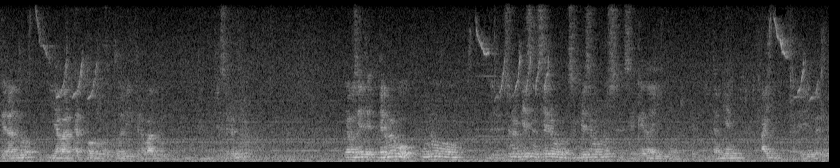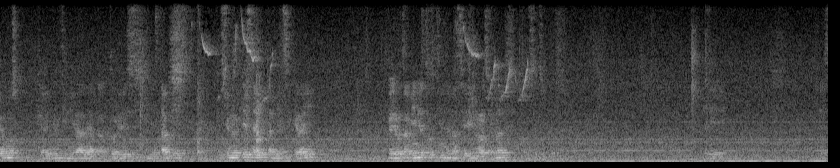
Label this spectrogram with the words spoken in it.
iterando y abarca todo, todo el intervalo se reúne. Digamos, de, de nuevo, uno, si uno empieza en cero o si empieza en uno, se, queda ahí, ¿no? Y también hay, eh, vemos que hay una infinidad de atractores inestables. Pues si uno empieza ahí, también se queda ahí. Pero también estos tienden a ser irracionales. Entonces, pues, eh, es,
